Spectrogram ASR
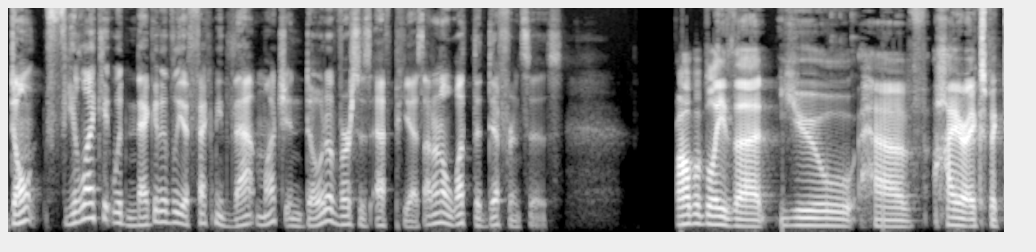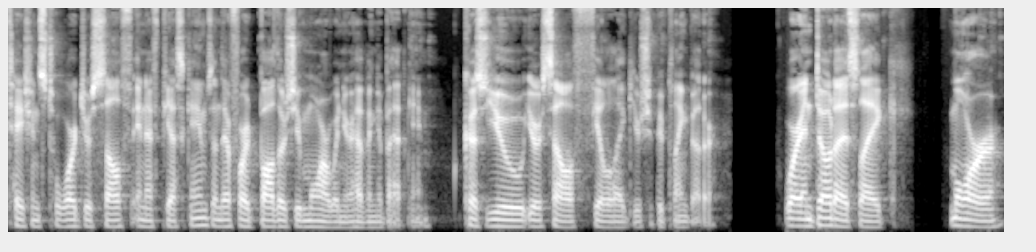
don't feel like it would negatively affect me that much in Dota versus FPS. I don't know what the difference is. Probably that you have higher expectations toward yourself in FPS games, and therefore it bothers you more when you're having a bad game because you yourself feel like you should be playing better. Where in Dota, it's like more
